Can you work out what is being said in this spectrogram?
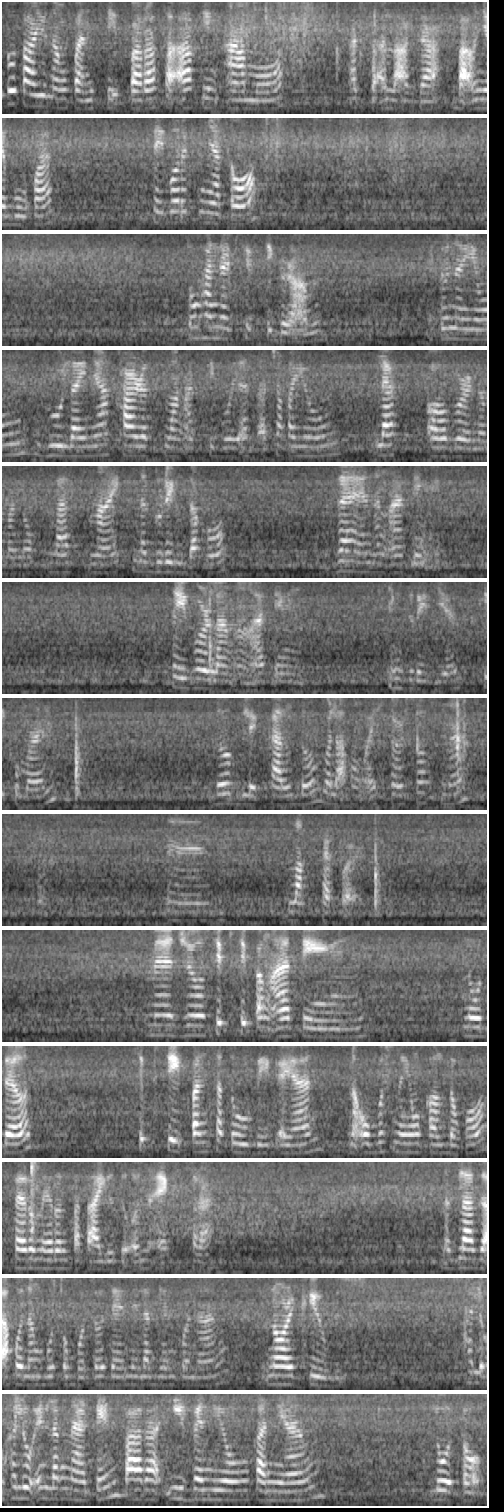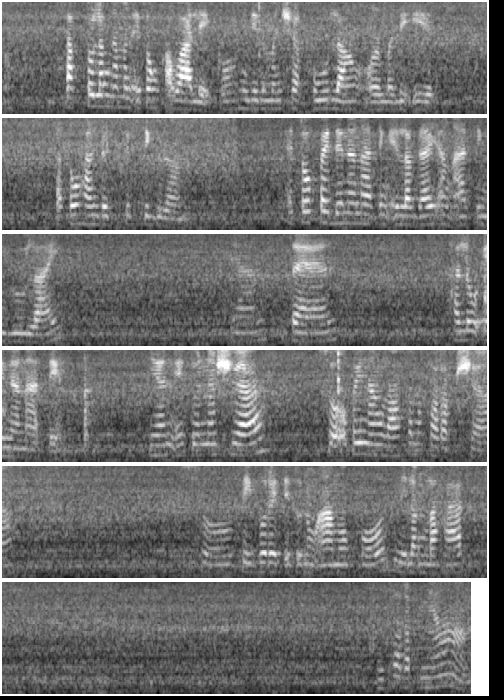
Magluto tayo ng pansit para sa aking amo at sa alaga. Baon niya bukas. Favorite niya to. 250 grams. Ito na yung gulay niya, carrots lang at sibuyas at saka yung leftover na manok. Last night, nag-grilled ako. Then, ang ating savor lang ang ating ingredients. Kikuman. Doble caldo. Wala akong oyster sauce na. And black pepper. Medyo sip-sip ang ating noodles. Sip-sipan sa tubig. Ayan. Naubos na yung kaldo ko. Pero meron pa tayo doon na extra. Naglaga ako ng buto-buto. Then nilagyan ko ng nor cubes. Halo-haluin lang natin para even yung kanyang luto. Sakto lang naman itong kawali ko. Hindi naman siya kulang or maliit. Sa 250 grams. Ito, pwede na nating ilagay ang ating gulay. Yan. Then, haluin na natin. Yan, ito na siya. So, okay ang lasa. Masarap siya. So, favorite ito ng amo ko. Nilang lahat. Ang sarap niya.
